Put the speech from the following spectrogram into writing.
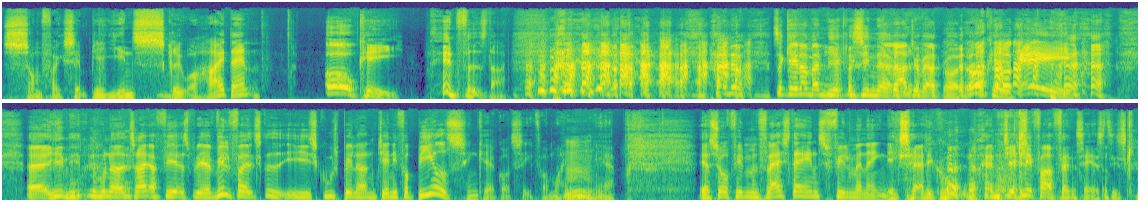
som for eksempel Jens skriver, Hej Dan. Okay. En fed start. Så kender man virkelig sin uh, radiovært godt. Okay. okay. Uh, I 1983 blev jeg vildt forelsket i skuespilleren Jennifer Beals. Hende kan jeg godt se for mig. Mm. Ja. Jeg så filmen Flashdance. Filmen er egentlig ikke særlig god, men Jennifer er fantastisk.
